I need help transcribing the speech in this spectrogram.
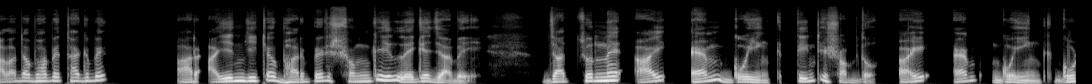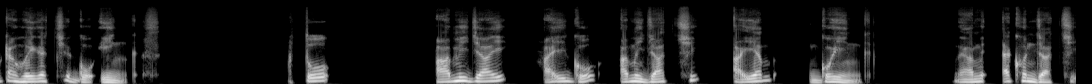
আলাদাভাবে থাকবে আর আইএনজিটা ভার্বের সঙ্গেই লেগে যাবে, যার জন্যে আই অ্যাম গোয়িং তিনটে শব্দ, আই অ্যাম গোয়িং, গোটা হয়ে যাচ্ছে গোয়িং। তো আমি যাই, আই গো, আমি যাচ্ছি, আই অ্যাম গোয়িং, আমি এখন যাচ্ছি।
